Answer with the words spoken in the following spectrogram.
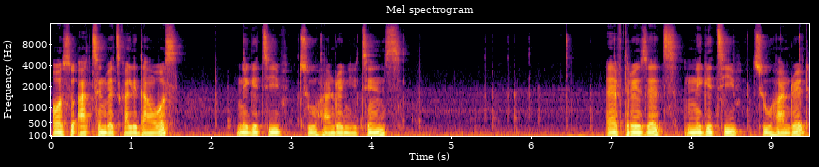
also acting vertically downwards negative 200 newtons. F3Z negative 200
